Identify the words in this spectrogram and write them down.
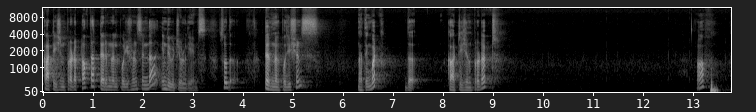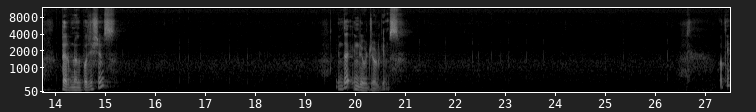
Cartesian product of the terminal positions in the individual games. So the terminal positions nothing but the Cartesian product of terminal positions in the individual games. Okay.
